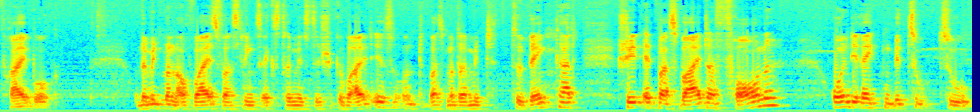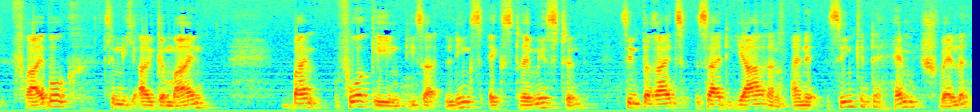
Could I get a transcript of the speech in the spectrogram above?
Freiburg. Und damit man auch weiß, was linksextremistische Gewalt ist und was man damit zu denken hat, steht etwas weiter vorne, ohne direkten Bezug zu Freiburg, ziemlich allgemein. Beim Vorgehen dieser Linksextremisten sind bereits seit Jahren eine sinkende Hemmschwelle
